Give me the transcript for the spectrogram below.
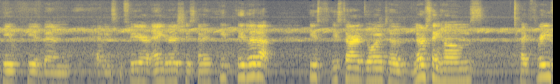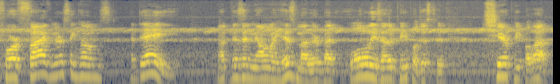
He, he had been having some fear, anger issues, and he, he lit up. He, he started going to nursing homes, like three, four, five nursing homes a day. Not visiting not only his mother, but all these other people just to cheer people up.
